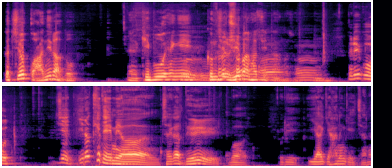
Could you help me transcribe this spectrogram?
그러니까 지역구 아니라도 예, 기부 행위 음, 금지를 그렇죠. 위반할 수 어, 있다는 거죠. 음. 음. 그리고 이제 이렇게 되면 제가 늘 뭐 우리 이야기하는 게 있잖아.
